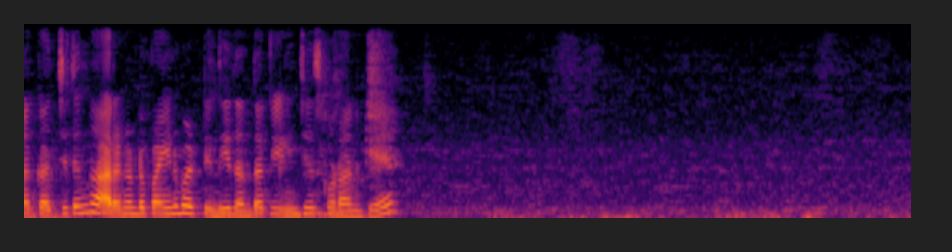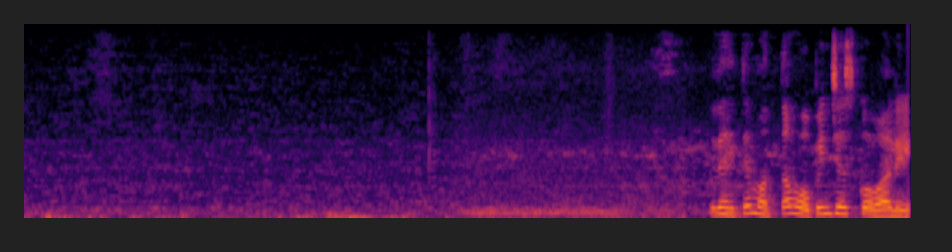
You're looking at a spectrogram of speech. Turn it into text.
నాకు ఖచ్చితంగా అరగంట పైన పట్టింది ఇదంతా క్లీన్ చేసుకోవడానికే. ఇదైతే మొత్తం ఓపెన్ చేసుకోవాలి.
